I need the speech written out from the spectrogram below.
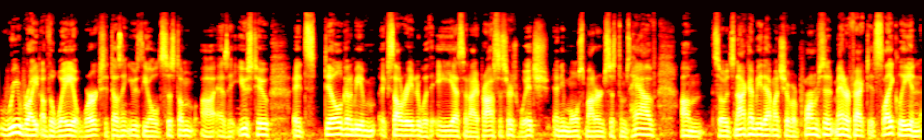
rewrite of the way it works. It doesn't use the old system uh, as it used to. It's still going to be accelerated with AES-NI processors, which any most modern systems have. Um, so it's not going to be that much of a performance. Matter of fact, it's likely, and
